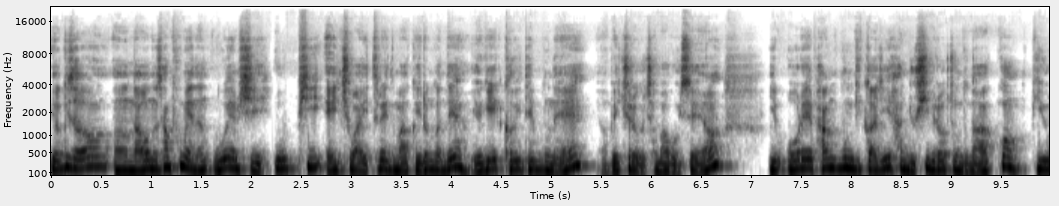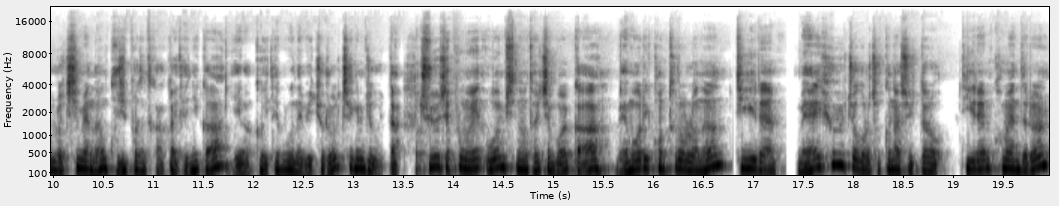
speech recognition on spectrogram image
여기서 어, 나오는 상품에는 OMC, OPHY 트레이드마크 이런 건데요. 여기에 거의 대부분의 매출액을 점하고 있어요. 이 올해 방분기까지 한 61억 정도 나왔고 비율로 치면은 90% 가까이 되니까 얘가 거의 대부분의 매출을 책임지고 있다. 주요 제품인 OMC는 도대체 뭘까? 메모리 컨트롤러는 DRAM에 효율적으로 접근할 수 있도록 DRAM 커맨드를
